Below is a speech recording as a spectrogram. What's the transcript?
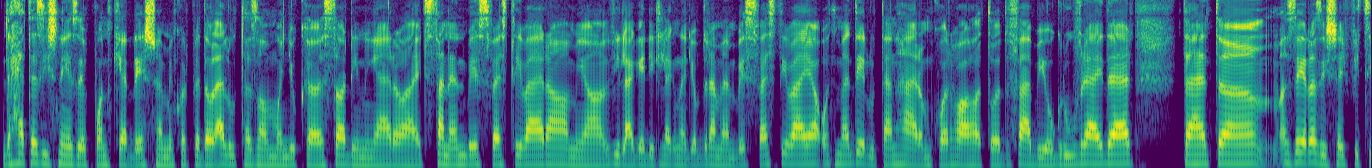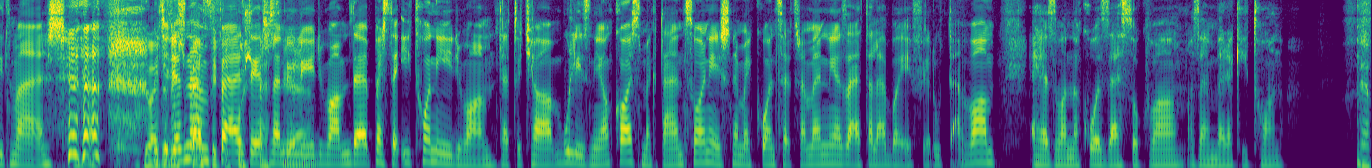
de hát ez is nézőpont kérdése, amikor például elutazom mondjuk Szardiniára egy Sun and Bass fesztiválra, ami a világ egyik legnagyobb drum and bass fesztiválja, ott már délután háromkor hallhatod Fábio Groove Rider-t, tehát azért az is egy picit más. Jó, hát Úgyhogy ez, ez nem feltétlenül fesztivál. így van, de persze itthon így van. Tehát, hogyha bulizni akarsz, meg táncolni, és nem egy koncertre menni, az általában éjfél után van. Ehhez vannak hozzászokva az emberek itthon. De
